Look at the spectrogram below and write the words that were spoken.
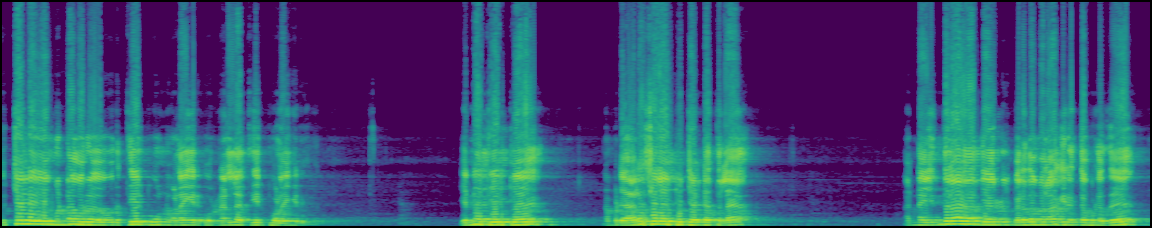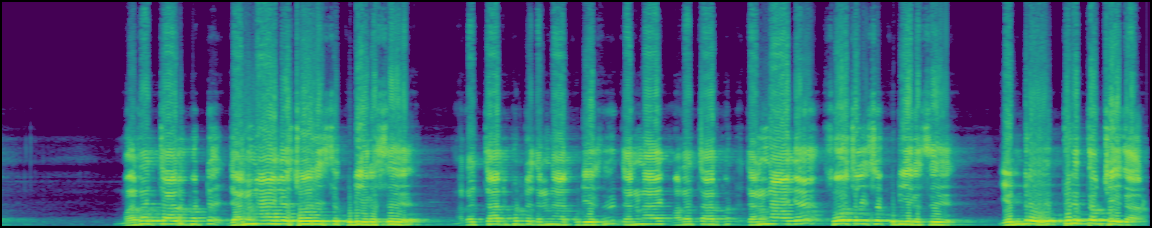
உச்சநீதிமன்றம் ஒரு ஒரு தீர்ப்பு ஒன்று வழங்கியிருக்கு. ஒரு நல்ல தீர்ப்பு வழங்கியிருக்கு. என்ன தீர்ப்பு? நம்முடைய அரசியலமைப்பு சட்டத்தில் அன்னை இந்திரா காந்தி அவர்கள் பிரதமராக இருந்த பொழுது மதச்சார்பற்ற ஜனநாயக சோசியலிச குடியரசு மதச்சார்பற்ற ஜனநாயக குடியரசு ஜனநாயக மதச்சார்பற்ற ஜனநாயக சோசியலிச குடியரசு என்று திருத்தம் செய்தார்.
